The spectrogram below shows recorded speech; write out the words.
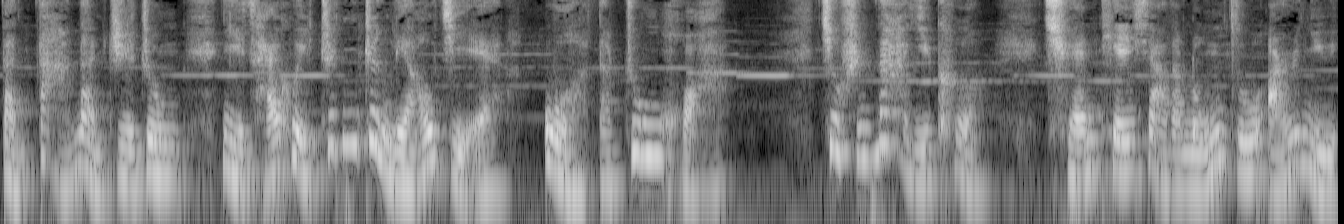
但大难之中，你才会真正了解我的中华。就是那一刻，全天下的龙族儿女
